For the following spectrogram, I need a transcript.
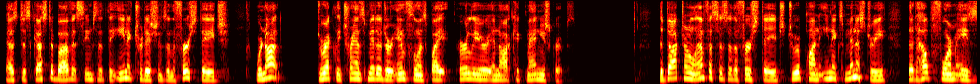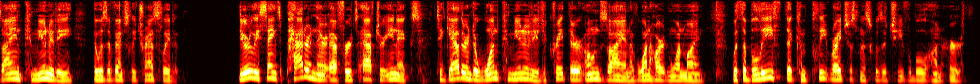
As discussed above, it seems that the Enoch traditions in the first stage were not directly transmitted or influenced by earlier Enochic manuscripts. The doctrinal emphasis of the first stage drew upon Enoch's ministry that helped form a Zion community that was eventually translated. The early saints patterned their efforts after Enoch's to gather into one community to create their own Zion of one heart and one mind, with the belief that complete righteousness was achievable on earth.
